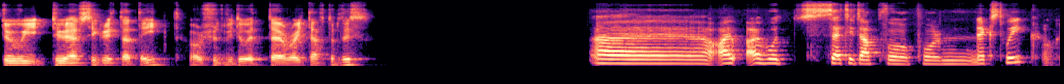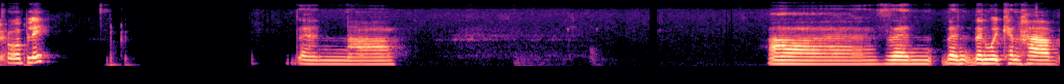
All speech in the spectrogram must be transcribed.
Do we do you have secret at eight or should we do it uh, right after this? Uh, I I would set it up for for next week Okay. probably. Okay. Then uh, uh, then then then we can have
